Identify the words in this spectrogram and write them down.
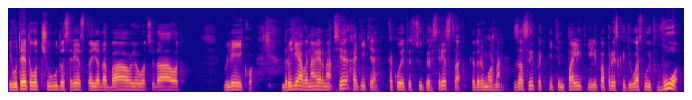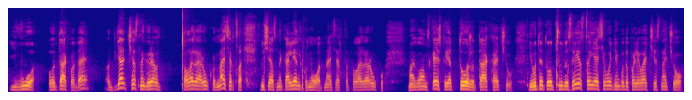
И вот это вот чудо средство я добавлю вот сюда вот в лейку. Друзья, вы, наверное, все хотите какое-то супер средство, которое можно засыпать этим, полить или попрыскать, и у вас будет во и во. Вот так вот, да? Вот я, честно говоря, вот положа руку на сердце, ну сейчас на коленку, ну вот на сердце положа руку, могу вам сказать, что я тоже так хочу. И вот это вот чудо-средство я сегодня буду поливать чесночок.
